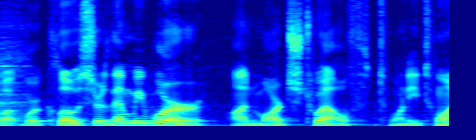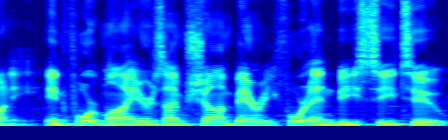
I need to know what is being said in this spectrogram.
but we're closer than we were on March 12, 2020. In Fort Myers, I'm Sean Barry for NBC2.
